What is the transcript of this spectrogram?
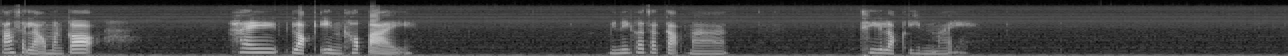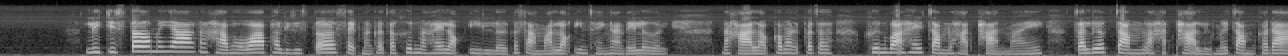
สร้างเสร็จแล้วมันก็ให้ล็อกอินเข้าไป มินี่ก็จะกลับมาที่ล็อกอินใหม่ รีจิสเตอร์ไม่ยากนะคะ เพราะว่าพอรีจิสเตอร์เสร็จมันก็จะขึ้นมาให้ล็อกอินเลย ก็สามารถล็อกอินใช้งานได้เลย นะคะแล้วก็มันก็จะขึ้นว่าให้จำรหัสผ่านไหม จะเลือกจำรหัสผ่านหรือไม่จำก็ได้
